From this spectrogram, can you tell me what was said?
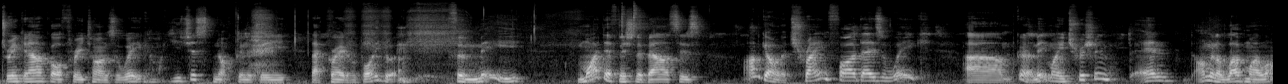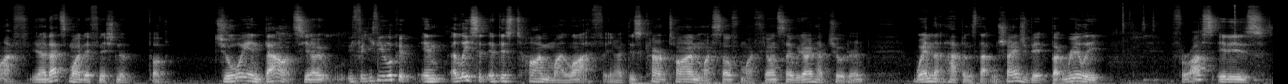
drinking alcohol three times a week, you're just not going to be that great of a bodybuilder. For me, my definition of balance is I'm going to train five days a week. Um, I'm going to meet my nutrition, and I'm going to love my life. You know, that's my definition of, of joy and balance. You know, if, if you look at in, at least at, at this time in my life, you know, at this current time, myself and my fiance, we don't have children. When that happens, that will change a bit. But really, for us, it is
